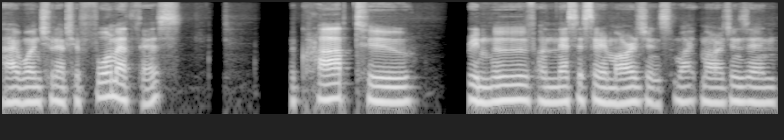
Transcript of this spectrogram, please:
I want you to actually format this, the crop to remove unnecessary margins, white margins, and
